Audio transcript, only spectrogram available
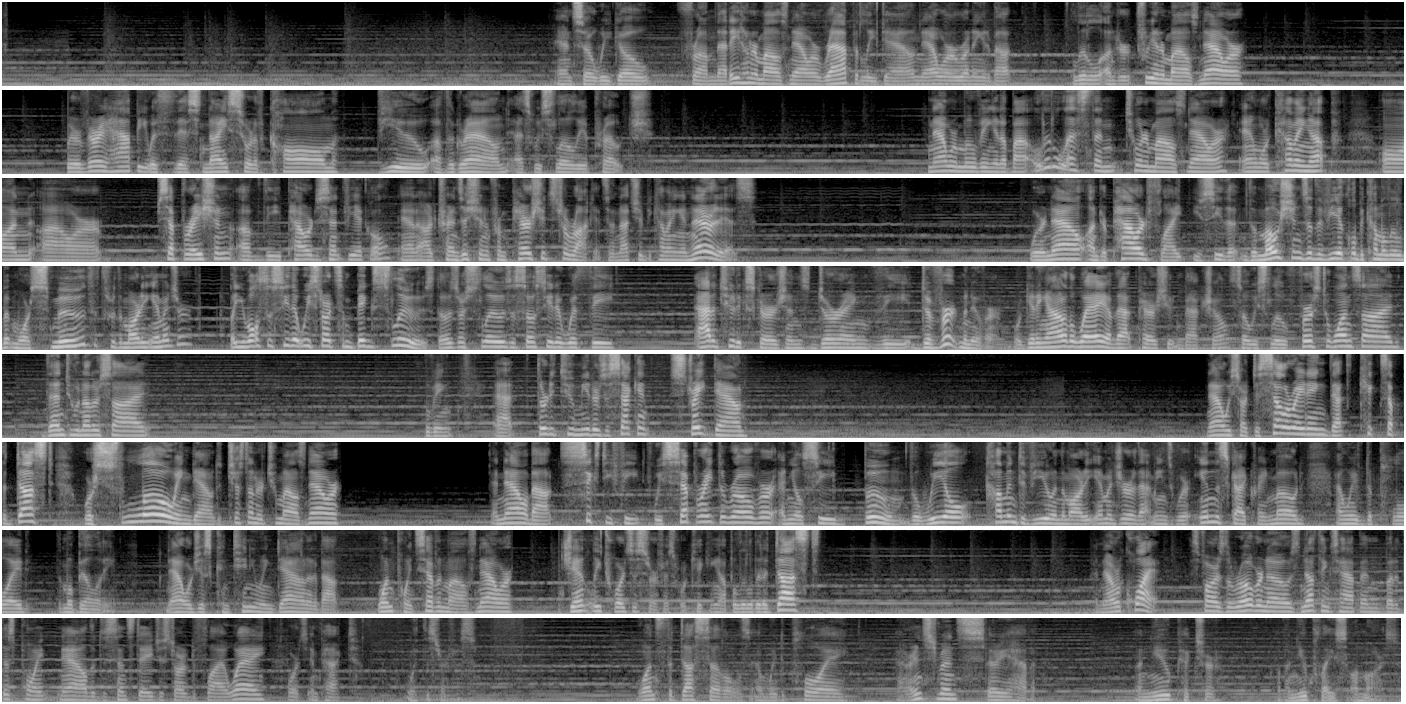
And so we go from that 800 miles an hour rapidly down. Now we're running at about a little under 300 miles an hour. We were very happy with this nice sort of calm view of the ground as we slowly approach. Now we're moving at about a little less than 200 miles an hour, and we're coming up on our separation of the power descent vehicle and our transition from parachutes to rockets, and that should be coming, and there it is. We're now under powered flight. You see that the motions of the vehicle become a little bit more smooth through the MARDI imager, but you also see that we start some big slews. Those are slews associated with the attitude excursions during the divert maneuver. We're getting out of the way of that parachute and back shell, so we slew first to one side, then to another side, moving at 32 meters a second, straight down. Now we start decelerating, that kicks up the dust. We're slowing down to just under two miles an hour. And now about 60 feet, we separate the rover and you'll see, boom, the wheel come into view in the MARDI imager. That means we're in the sky crane mode and we've deployed the mobility. Now we're just continuing down at about 1.7 miles an hour, gently towards the surface. We're kicking up a little bit of dust. And now we're quiet. As far as the rover knows, nothing's happened, but at this point now the descent stage has started to fly away for its impact with the surface. Once the dust settles and we deploy our instruments, there you have it. A new picture of a new place on Mars.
